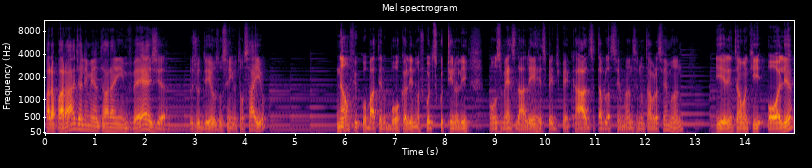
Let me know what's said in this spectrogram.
para parar de alimentar a inveja dos judeus, o Senhor então saiu, não ficou batendo boca ali, não ficou discutindo ali com os mestres da lei a respeito de pecado, se está blasfemando, se não está blasfemando. E ele então aqui olha,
